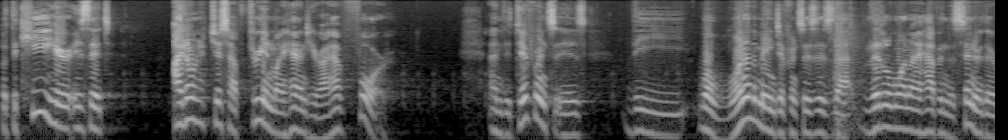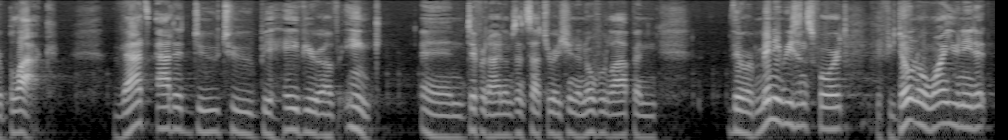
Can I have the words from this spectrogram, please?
But the key here is that I don't just have three in my hand here. I have four. And the difference is the, well, one of the main differences is that little one I have in the center, they're black. That's added due to behavior of ink and different items and saturation and overlap and there are many reasons for it. If you don't know why you need it,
